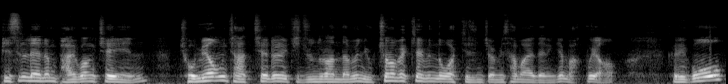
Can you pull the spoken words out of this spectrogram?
빛을 내는 발광체인 조명 자체를 기준으로 한다면 6500켈빈도가 기준점이 삼아야 되는 게 맞고요. 그리고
